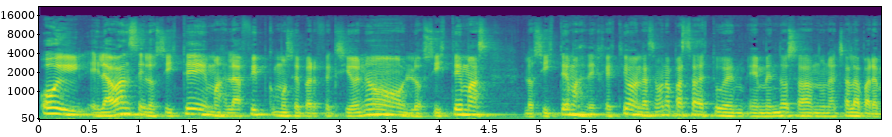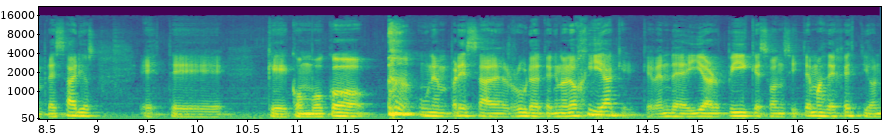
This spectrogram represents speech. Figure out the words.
hoy el avance de los sistemas, la FIP cómo se perfeccionó, los sistemas, los sistemas de gestión. La semana pasada estuve en, en Mendoza dando una charla para empresarios este, que convocó una empresa del rubro de tecnología que, vende ERP, que son sistemas de gestión.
